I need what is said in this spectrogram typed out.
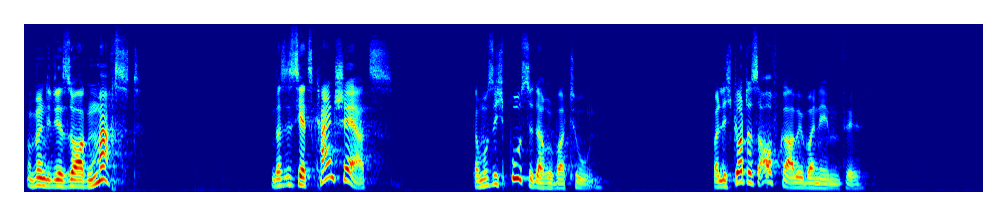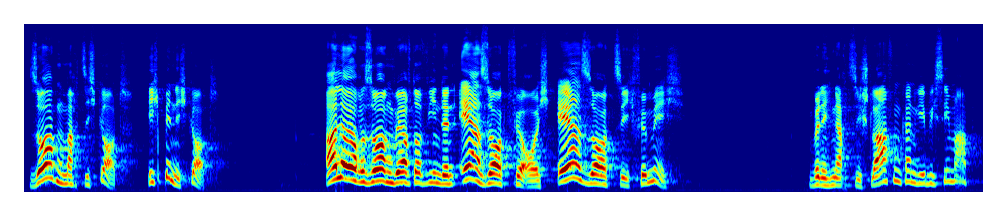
und wenn du dir Sorgen machst, und das ist jetzt kein Scherz, dann muss ich Buße darüber tun, weil ich Gottes Aufgabe übernehmen will. Sorgen macht sich Gott. Ich bin nicht Gott. Alle eure Sorgen werft auf ihn, denn er sorgt für euch. Er sorgt sich für mich. Und wenn ich nachts nicht schlafen kann, gebe ich es ihm ab.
